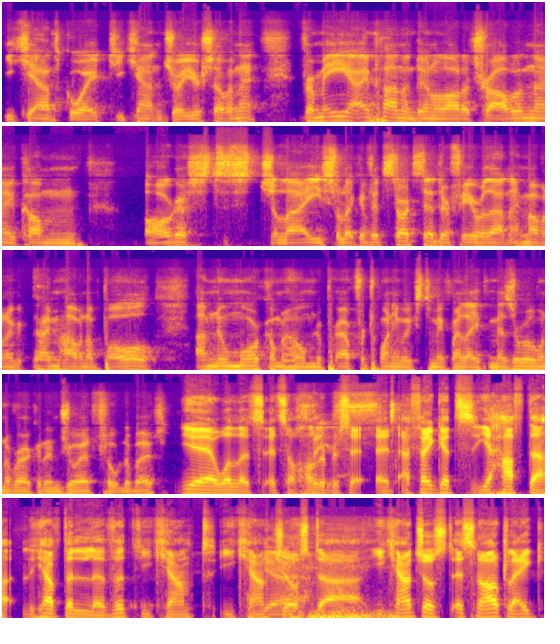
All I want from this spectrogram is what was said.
you can't go out, you can't enjoy yourself? And that for me, I'm planning on doing a lot of traveling now. Come August, July. So like, if it starts to interfere with that, and I'm having a, I'm having a ball, I'm no more coming home to prep for 20 weeks to make my life miserable. Whenever I could enjoy it floating about. Yeah, well, it's it's a hundred percent. I think it's you have to you have to live it. You can't you can't Yeah. just uh you can't just. It's not like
